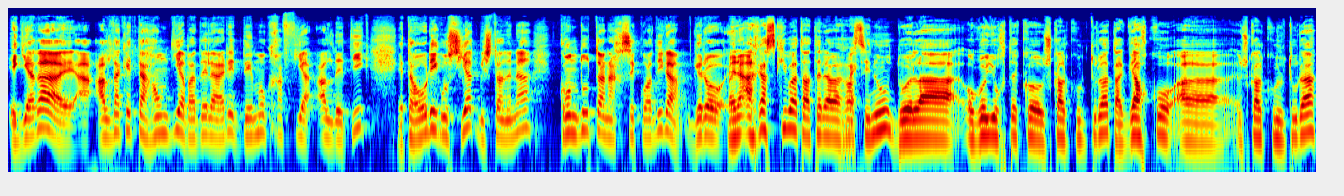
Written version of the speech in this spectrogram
egia da, e, aldaketa handia badela ere demografia aldetik, eta hori guziak, biztan dena, kondutan hartzekoa dira. Gero, Baina, argazki bat atera behar bai. duela ogoi urteko euskal kultura, eta gaurko euskal kultura,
